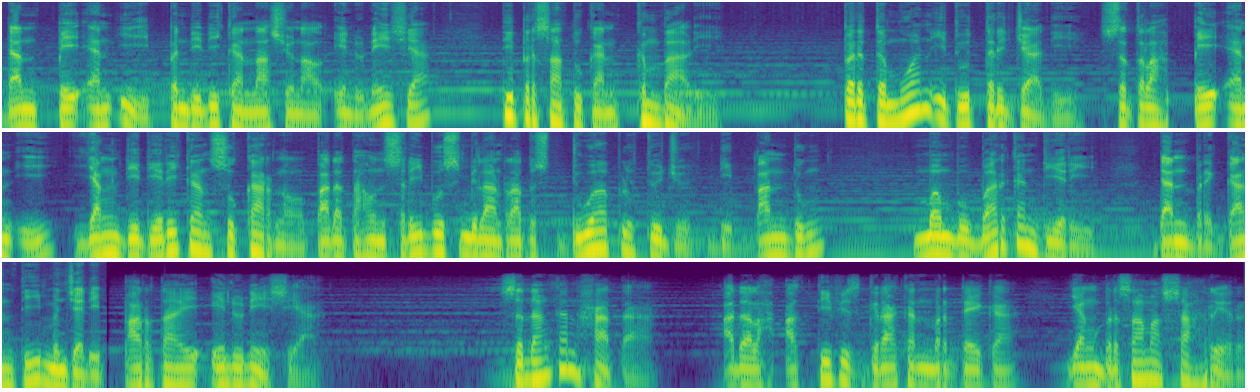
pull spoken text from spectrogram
dan PNI Pendidikan Nasional Indonesia dipersatukan kembali. Pertemuan itu terjadi setelah PNI yang didirikan Soekarno pada tahun 1927 di Bandung membubarkan diri dan berganti menjadi Partai Indonesia. Sedangkan Hatta adalah aktivis gerakan merdeka yang bersama Syahrir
